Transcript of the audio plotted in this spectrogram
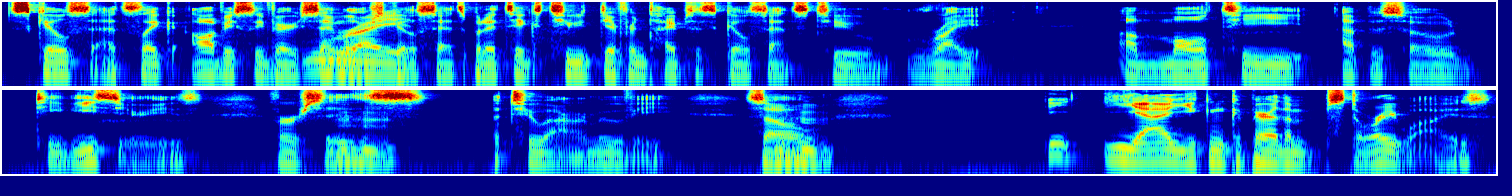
skill sets like obviously very similar Right. skill sets but it takes two different types of skill sets to write a multi episode tv series versus a two hour movie so y- yeah you can compare them story wise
